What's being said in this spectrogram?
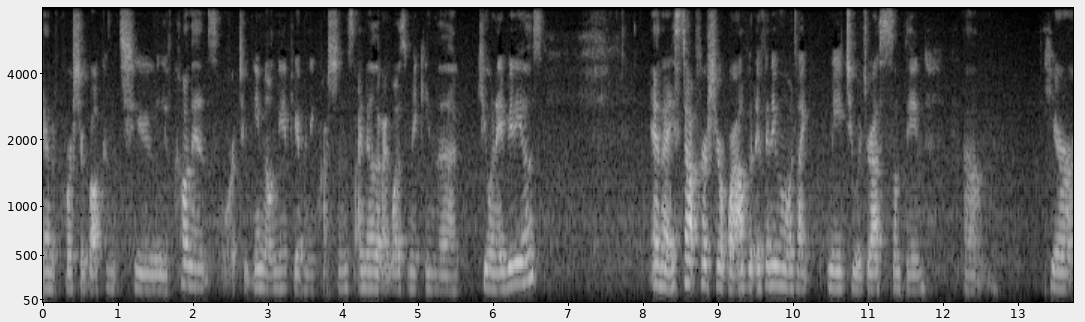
And of course, you're welcome to leave comments or to email me if you have any questions. I know that I was making the Q&A videos, and I stopped for a short while, but if anyone would like me to address something um, here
